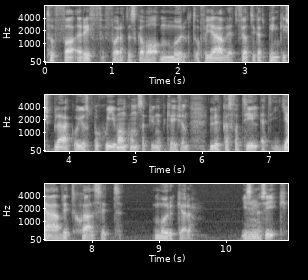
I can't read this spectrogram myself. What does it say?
tuffa riff för att det ska vara mörkt och förjävligt. För jag tycker att Pinkish Black och just på skivan Concept Unification lyckas få till ett jävligt själsligt mörker i sin mm. musik.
